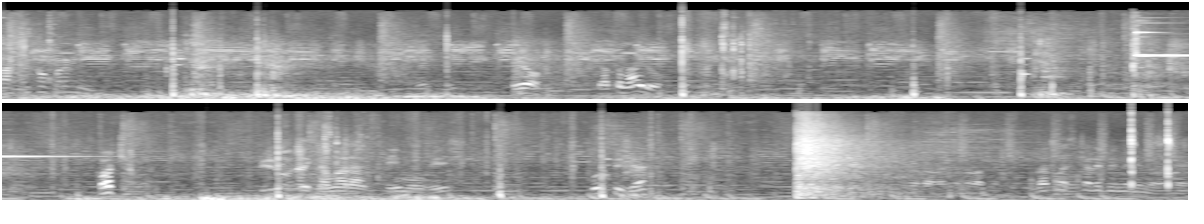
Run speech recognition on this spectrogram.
pak? Dáš jako první. Jo, já to najdu. Koč. Ty kamarád týmu, víš? Pusty, že? Zatleskali by minimálně.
